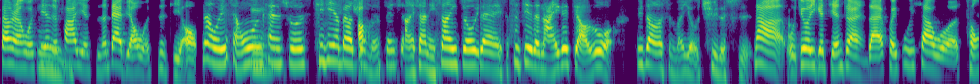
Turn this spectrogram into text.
当然我今天的发言只能代表我自己哦。那我也想问问看，说青青要不要跟我们分享一下，你上一周在世界的哪一个角落？遇到了什么有趣的事？那我就一个简短来回顾一下我从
